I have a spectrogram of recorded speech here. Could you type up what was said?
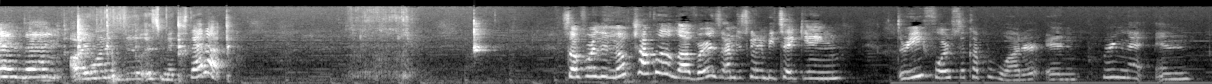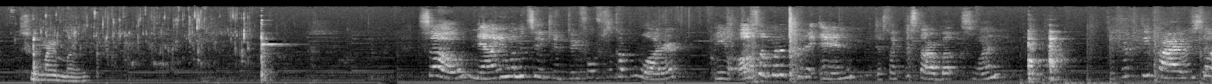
And then all you want to do is mix that up. So for the milk chocolate lovers, I'm just going to be taking 3 fourths a cup of water and pouring that into my mug. So now you want to take your 3 fourths a cup of water and you also want to put it in, just like the Starbucks one, to 55 so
